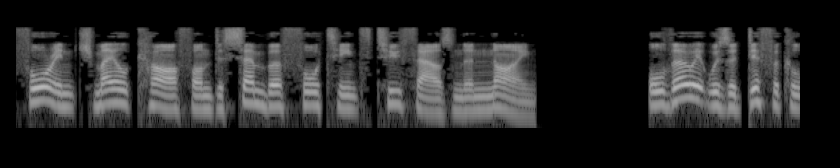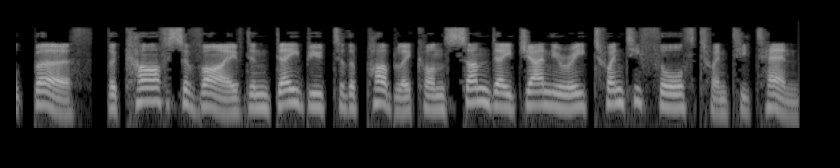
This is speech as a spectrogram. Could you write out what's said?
4-inch male calf on December 14, 2009. Although it was a difficult birth, the calf survived and debuted to the public on Sunday, January 24, 2010.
